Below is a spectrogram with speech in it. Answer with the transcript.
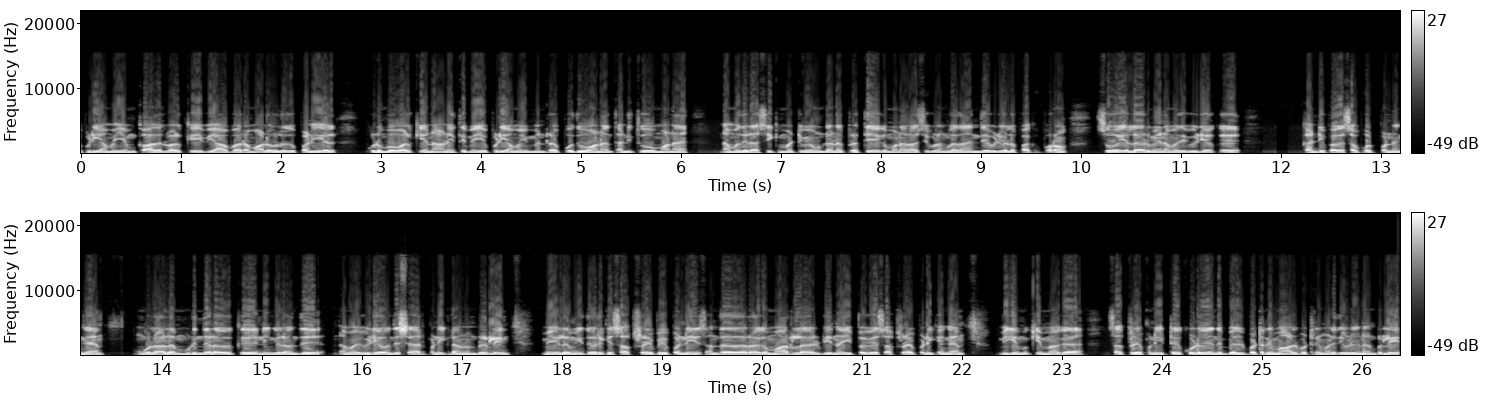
எப்படி அமையும்? காதல் வாழ்க்கை வியாபாரம் அலுவலக பணிகள் குடும்ப வாழ்க்கை என அனைத்துமே எப்படி அமையும் என்ற பொதுவான தனித்துவமான நமது ராசிக்கு மட்டுமே உண்டான பிரத்யேகமான ராசி பலன்களை தான் இந்த வீடியோவில் பார்க்க போகிறோம் ஸோ எல்லாருமே நமது வீடியோக்கு கண்டிப்பாக சப்போர்ட் பண்ணுங்க. உங்களால் முடிந்த அளவுக்கு நீங்கள் வந்து நம்ம வீடியோ வந்து ஷேர் பண்ணிக்கலாம் நண்பர்களே. மேலும் இது வரைக்கும் சப்ஸ்கிரைபே பண்ணி சந்தாதாரராக மாறல அப்படின்னா இப்போவே சப்ஸ்கிரைப் பண்ணிக்கோங்க. மிக முக்கியமாக சப்ஸ்கிரைப் பண்ணிட்டு கூடவே இந்த பெல் பட்டனையும் ஆல் பட்டனையும் அழுத்தி விடுங்க நண்பர்களே.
